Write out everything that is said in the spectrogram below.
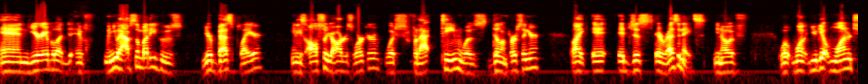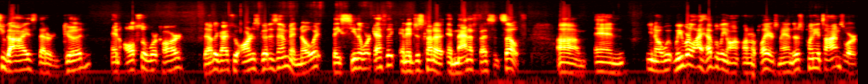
and you're able to if when you have somebody who's your best player and he's also your hardest worker, which for that team was Dylan Persinger, like it it just it resonates. You know, if what you get one or two guys that are good and also work hard the other guys who aren't as good as them and know it, they see the work ethic, and it just kind of it manifests itself. Um, and you know, we, we, rely heavily on, on our players, man. There's plenty of times where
